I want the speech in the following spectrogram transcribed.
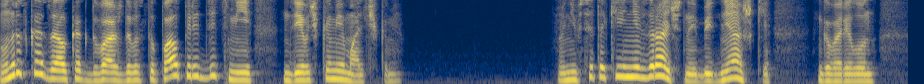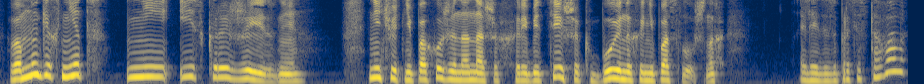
Он рассказал, как дважды выступал перед детьми, девочками и мальчиками. «Они все такие невзрачные, бедняжки», — говорил он. «Во многих нет ни искры жизни, ничуть не похожи на наших ребятишек, буйных и непослушных». Леди запротестовала.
